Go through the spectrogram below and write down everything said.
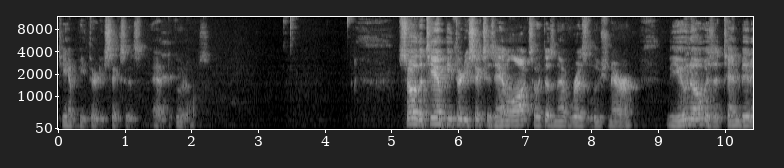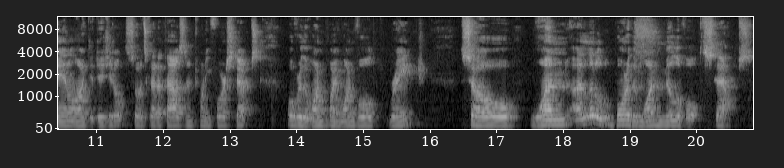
TMP36s and UNOs. So the TMP36 is analog, so it doesn't have resolution error. The UNO is a 10-bit analog to digital, so it's got 1,024 steps over the 1.1 volt range. So one, a little more than one millivolt steps.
